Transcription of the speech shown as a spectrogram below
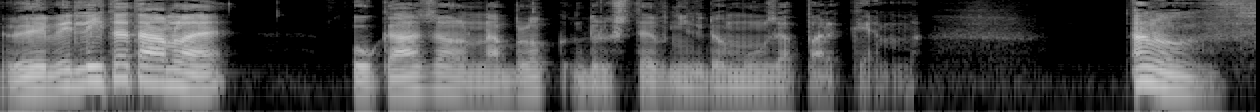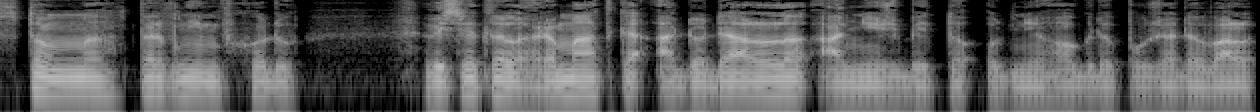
Vy bydlíte tamhle? Ukázal na blok družstevních domů za parkem. Ano, v tom prvním vchodu. Vysvětlil hromádka a dodal, aniž by to od něho kdo požadoval.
